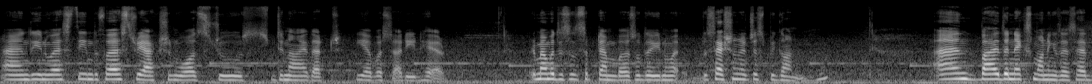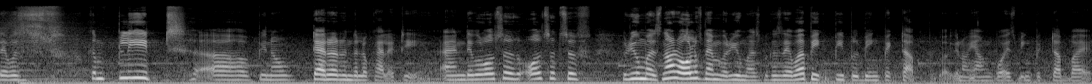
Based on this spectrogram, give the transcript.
and the university, in the first reaction, was to deny that he ever studied here remember this is September, so the you know the session had just begun. And by the next morning, as I said, there was complete uh, you know terror in the locality, and there were also all sorts of rumors. Not all of them were rumors because there were pe- people being picked up, you know, young boys being picked up by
